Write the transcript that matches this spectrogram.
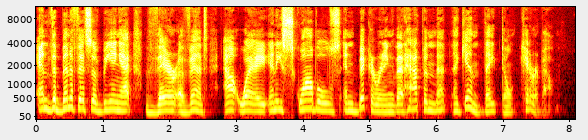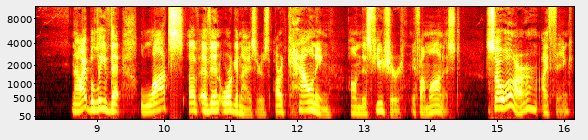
and the benefits of being at their event outweigh any squabbles and bickering that happen that, again, they don't care about. Now, I believe that lots of event organizers are counting on this future, if I'm honest. So are, I think,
